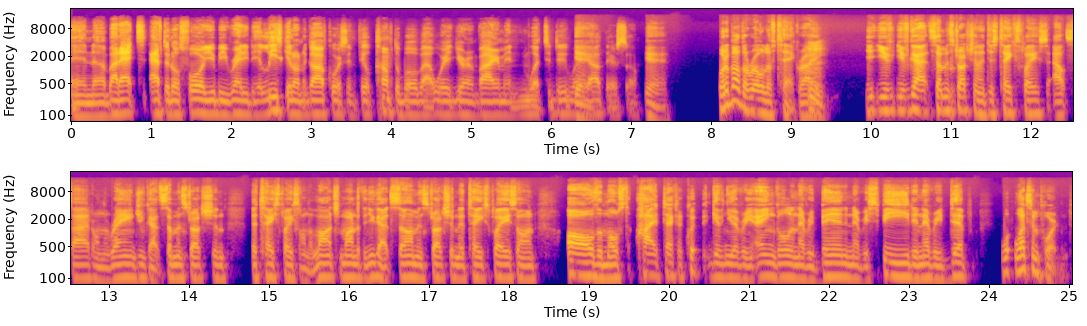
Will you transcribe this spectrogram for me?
and fifty dollars. And uh, by that, after those four, you'll be ready to at least get on the golf course and feel comfortable about where your environment and what to do when you're out there. So Yeah. What about the role of tech, right? You, you've, you've got some instruction that just takes place outside on the range. You've got some instruction that takes place on the launch monitor. You got some instruction that takes place on all the most high tech equipment, giving you every angle and every bend and every speed and every dip. Wh- What's important?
